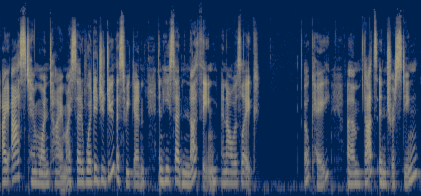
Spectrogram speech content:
I asked him one time, I said, What did you do this weekend? And he said, Nothing. And I was like, okay, um, that's interesting.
